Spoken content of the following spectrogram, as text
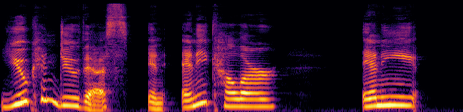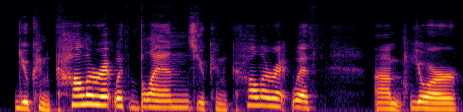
You can do this in any color, any, you can color it with blends. You can color it with um, your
